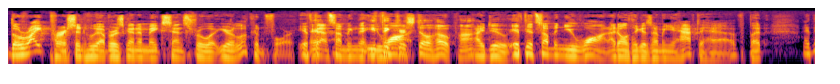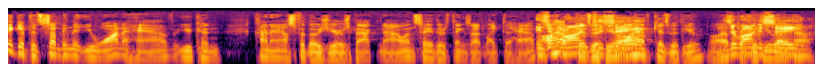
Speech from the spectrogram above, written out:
the right person, whoever is going to make sense for what you're looking for. If that's something that You you, think want, there's still hope, huh? I do. If it's something you want, I don't think it's something you have to have, but I think if it's something that you want to have, you can kind of ask for those years back now and say there's things I'd like to have. Is I'll it have wrong kids to with you. say- I'll have kids with you. I'll have Is it kids wrong with to you right say- now.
